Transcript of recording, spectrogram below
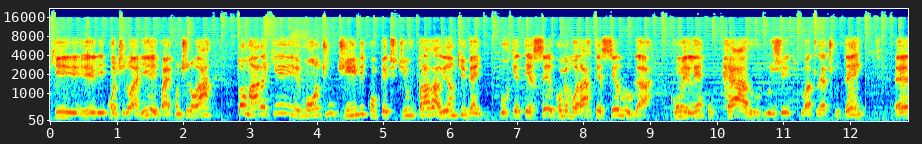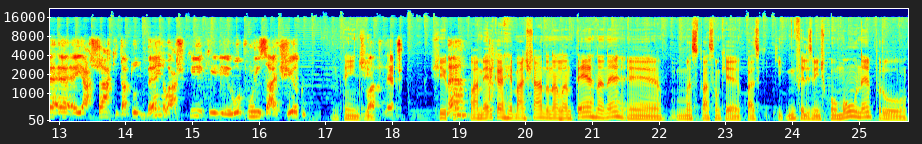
que ele continuaria e vai continuar. Tomara que monte um time competitivo para valer ano que vem, porque terceiro, comemorar terceiro lugar com um elenco caro do jeito que o Atlético tem é, é, e achar que está tudo bem, eu acho que, que houve um exagero Entendi. do Atlético. Chico, Né? o América rebaixado na lanterna, né? É uma situação que é quase que, que, infelizmente comum, né? Pro,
